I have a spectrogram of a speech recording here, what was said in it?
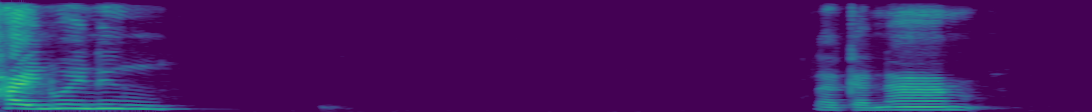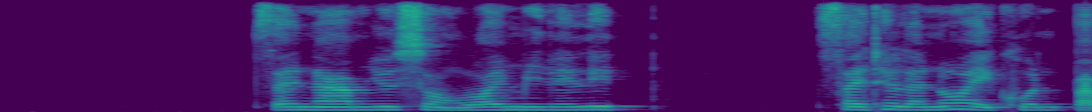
ไข่หน่วยหนึ่ง แล้วก็น้ำ ใส่น้ำอยู่สองร้อยมิลลิลิตร ใส่เทอละน้อยคนไป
